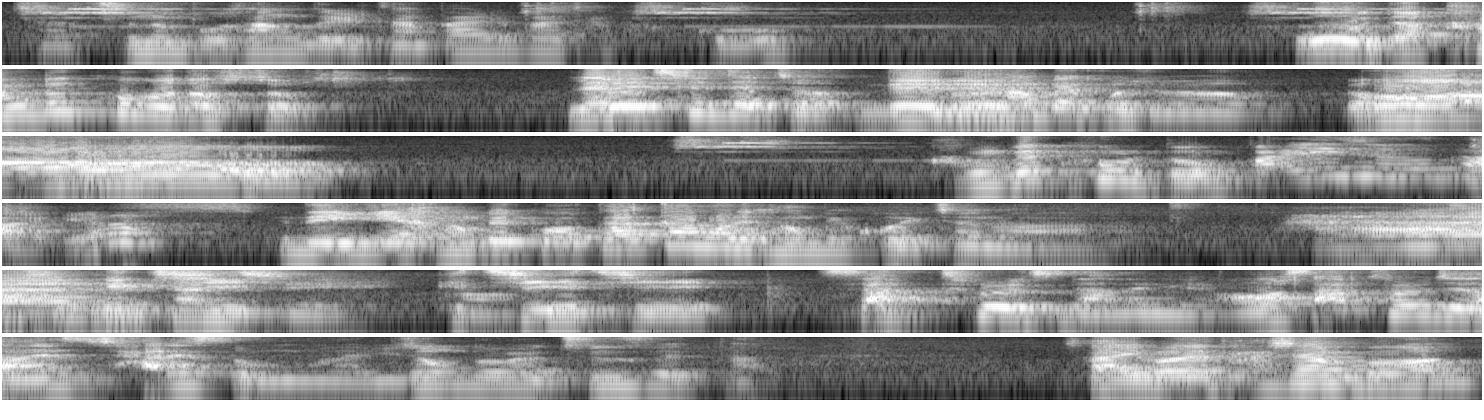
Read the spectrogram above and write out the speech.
자, 주는 보상들 일단 빨리빨리 다 받고. 오, 나 강백호 받았어. 레벨 7 됐죠? 네네. 강백호 줘요. 와. 강백호를 너무 빨리 주는 거 아니야? 근데 이게 강백호가 까까머리 강백호가 있잖아. 아, 사실 그치. 괜찮지. 그치, 그치. 싹 트롤짓 안 했네. 어, 싹 트롤짓 안 해서 잘했어, 문구나. 이 정도면 준수했다. 자, 이번에 다시 한번.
